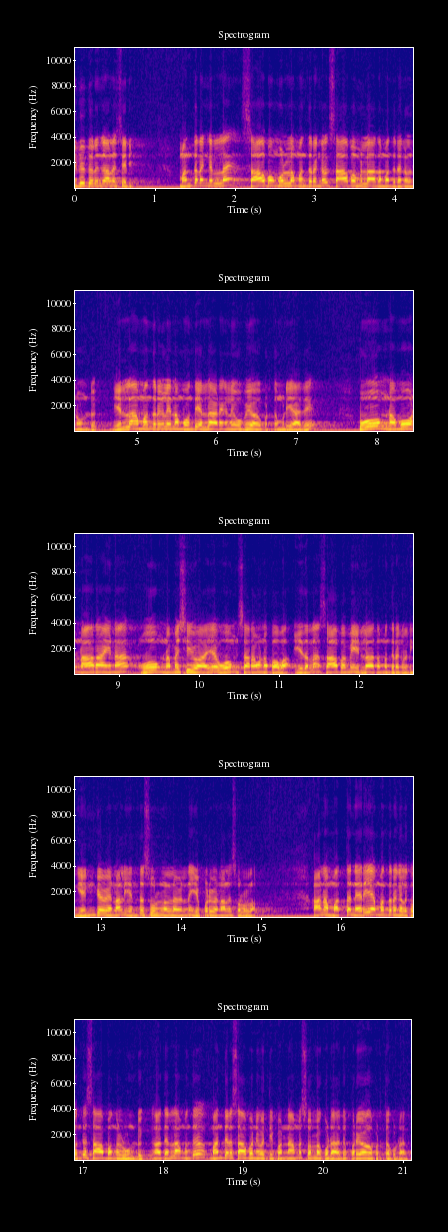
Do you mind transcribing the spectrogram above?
எது தெரிஞ்சாலும் சரி மந்திரங்களில் சாபம் உள்ள மந்திரங்கள் சாபம் இல்லாத மந்திரங்கள்னு உண்டு. எல்லா மந்திரங்களையும் நம்ம வந்து எல்லா இடங்களையும் உபயோகப்படுத்த முடியாது. ஓம் நமோ நாராயணா ஓம் நமசிவாய ஓம் சரவண பவா. இதெல்லாம் சாபமே இல்லாத மந்திரங்கள். நீங்கள் எங்கே வேணாலும் எந்த சூழ்நிலை வேணாலும் எப்படி வேணாலும் சொல்லலாம். ஆனால் மற்ற நிறைய மந்திரங்களுக்கு வந்து சாபங்கள் உண்டு. அதெல்லாம் வந்து மந்திர சாப நிவர்த்தி பண்ணாமல் சொல்லக்கூடாது பிரயோகப்படுத்தக்கூடாது.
